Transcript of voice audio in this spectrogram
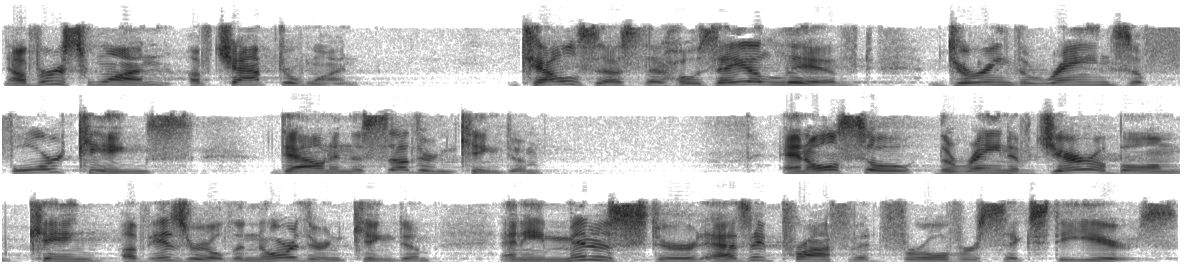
Now, verse 1 of chapter 1 tells us that Hosea lived during the reigns of four kings down in the southern kingdom and also the reign of Jeroboam, king of Israel, the northern kingdom, and he ministered as a prophet for over 60 years.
